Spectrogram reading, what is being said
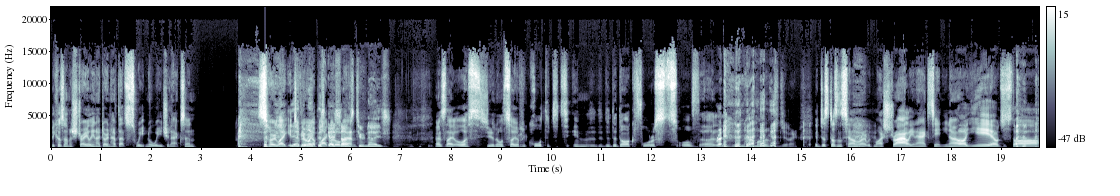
because I'm Australian, I don't have that sweet Norwegian accent. So, like interviewing a black metal band, too nice. It's like, oh, you know, so I recorded it in the, the dark forests of uh, Right. You know, it just doesn't sound right with my Australian accent. You know, oh yeah, I just, uh,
